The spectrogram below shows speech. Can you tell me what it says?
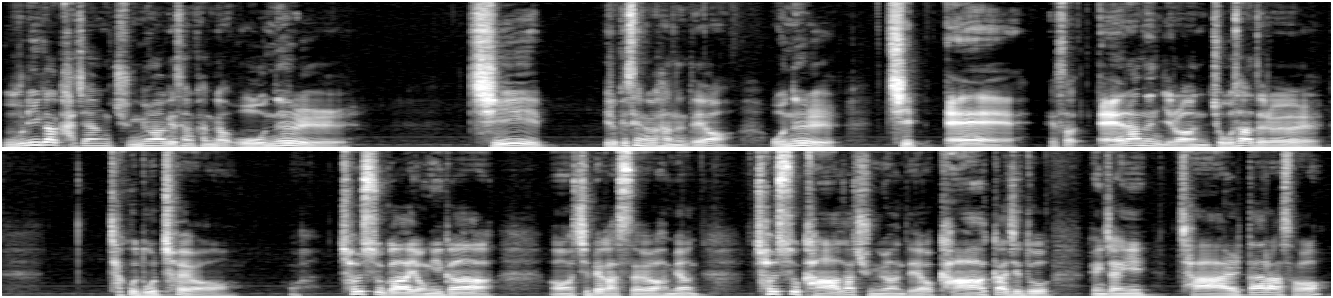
우리가 가장 중요하게 생각하는 건 오늘 집 이렇게 생각하는데요. 오늘 집에 그래서 에라는 이런 조사들을 자꾸 놓쳐요. 어, 철수가 영희가 어, 집에 갔어요 하면 철수 가가 중요한데요. 가까지도 굉장히 잘 따라서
